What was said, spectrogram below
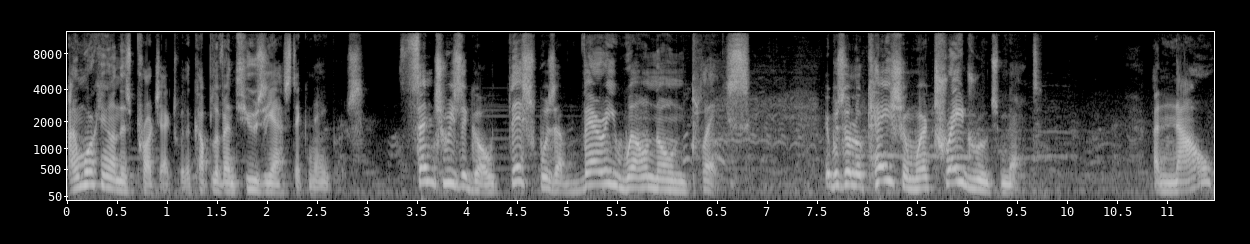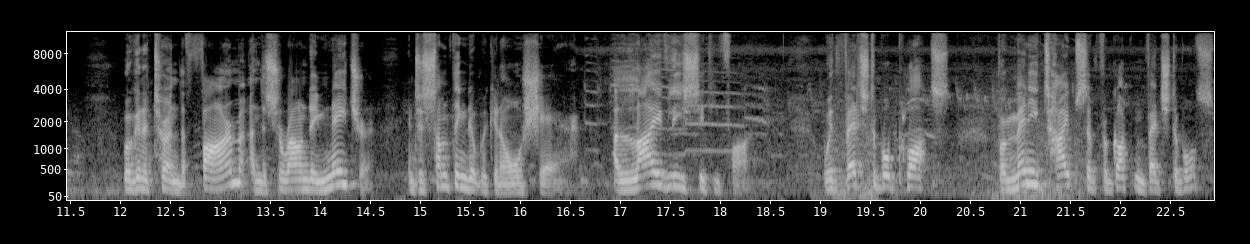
I'm working on this project with a couple of enthusiastic neighbors. Centuries ago, this was a very well-known place. It was a location where trade routes met. And now, we're going to turn the farm and the surrounding nature into something that we can all share. A lively city farm with vegetable plots for many types of forgotten vegetables,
